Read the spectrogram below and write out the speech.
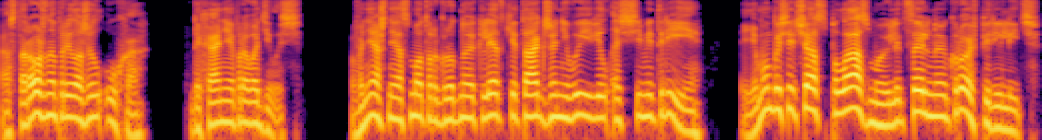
Осторожно приложил ухо. Дыхание проводилось. Внешний осмотр грудной клетки также не выявил асимметрии. Ему бы сейчас плазму или цельную кровь перелить.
